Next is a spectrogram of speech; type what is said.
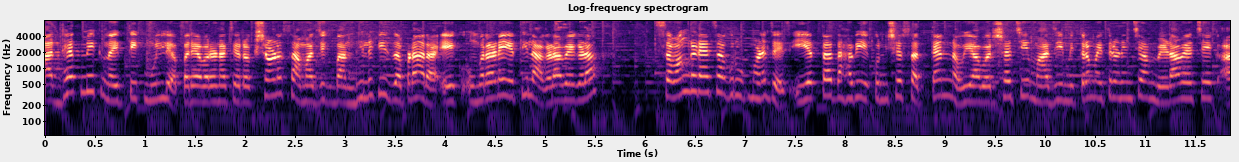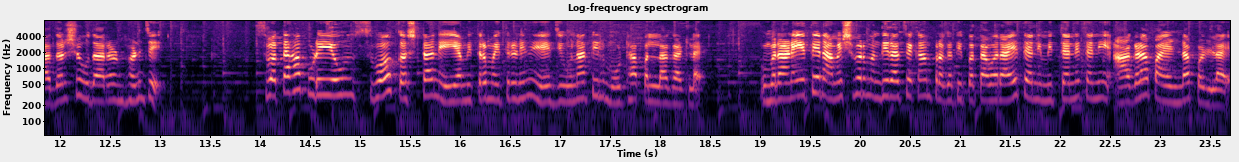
आध्यात्मिक नैतिक मूल्य पर्यावरणाचे रक्षण सामाजिक बांधिलकी जपणारा एक उमराणे येथील आगळा वेगळा सवंगड्याचा ग्रुप म्हणजेच इयत्ता दहावी एकोणीसशे सत्त्याण्णव या वर्षाची माजी मित्रमैत्रिणींच्या मेळाव्याचे एक आदर्श उदाहरण म्हणजे स्वतः पुढे येऊन स्वकष्टाने या मित्रमैत्रिणीने जीवनातील मोठा पल्ला गाठलाय. उमराणे येथे रामेश्वर मंदिराचे काम प्रगतीपथावर आहे त्या निमित्ताने त्यांनी आगळा पायंडा पडलाय.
